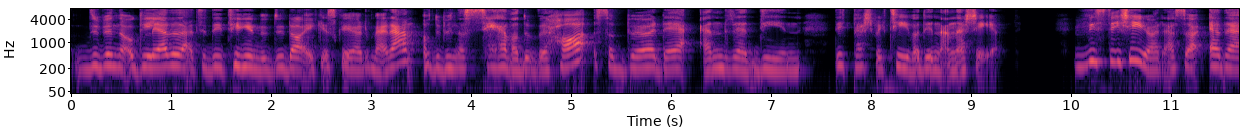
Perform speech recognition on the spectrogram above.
du begynner å glede deg til de tingene du da ikke skal gjøre mer, og du begynner å se hva du vil ha, så bør det endre din, ditt perspektiv og din energi. Hvis det ikke gjør det, så er det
